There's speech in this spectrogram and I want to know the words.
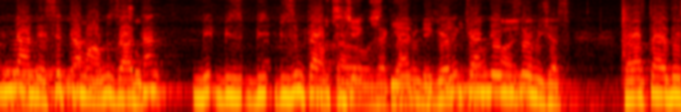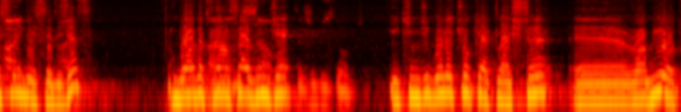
Neredeyse yani tamamı zaten bi- biz, bi- bizim taraftar Bitecek olacak. diye Yani yarın bekleniyor. kendi evimizde Aynen. oynayacağız. Taraftar desteğini de Aynen, hissedeceğiz. Bu arada Fransa az önce avantajı bizde olacak. ikinci gole çok yaklaştı. Ee, Rabiot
